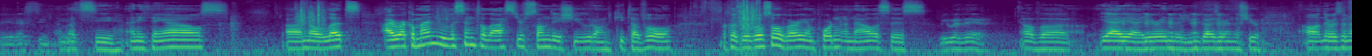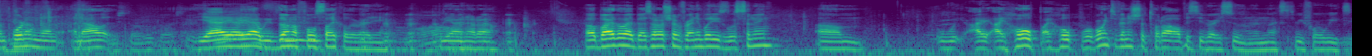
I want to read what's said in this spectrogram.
May he rest in peace. Let's see. Anything else? Uh, no. Let's. I recommend you listen to last year's Sunday shiur on Ki Tavo, because there's also a very important analysis. We were there. of uh, yeah, yeah. You're in the. You guys are in the shiur. Uh, there was an important an- analysis. Yeah, yeah, yeah. We've done a full cycle already. Bli ayin hara. Oh, by the way, Be'ezrat Hashem, for anybody who's listening, um, we, I, I hope, I hope we're going to finish the Torah obviously very soon in the next three, four weeks.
